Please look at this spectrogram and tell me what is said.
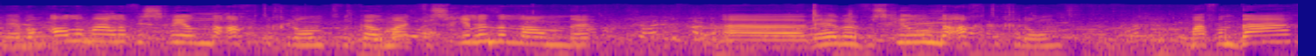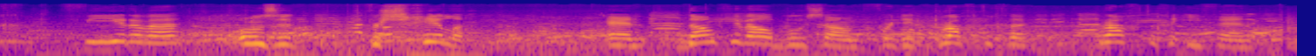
We hebben allemaal een verschillende achtergrond. We komen uit verschillende landen. Eh, we hebben een verschillende achtergrond. Maar vandaag vieren we onze verschillen. En dankjewel Busan voor dit prachtige, prachtige event.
